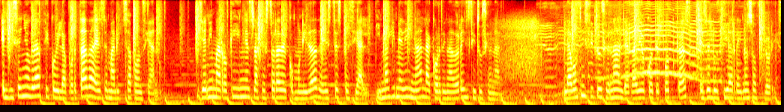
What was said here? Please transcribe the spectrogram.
El diseño gráfico y la portada es de Maritza Ponciano. Jenny Marroquín es la gestora de comunidad de este especial y Maggie Medina la coordinadora institucional. La voz institucional de Radio Cote Podcast es de Lucía Reynoso Flores.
